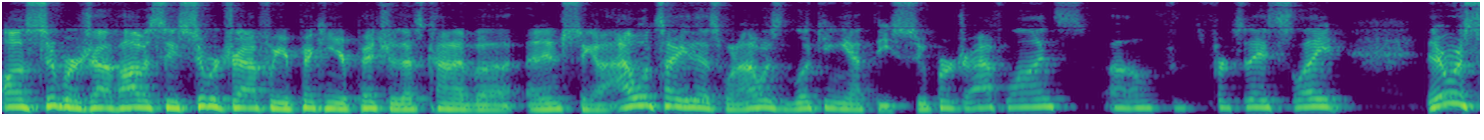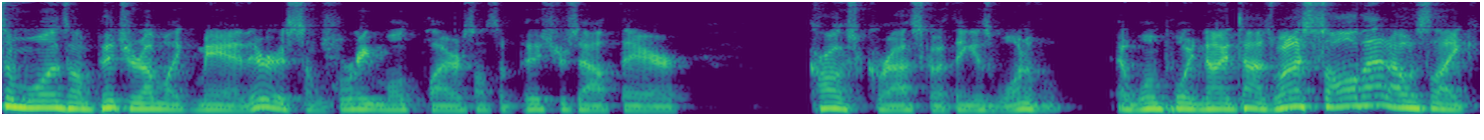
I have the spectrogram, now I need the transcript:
on Super Draft. Obviously, Super Draft, when you're picking your pitcher, that's kind of a, an interesting. I will tell you this when I was looking at the Super Draft lines um, for, for today's slate, there were some ones on pitcher. I'm like, man, there is some great multipliers on some pitchers out there. Carlos Carrasco, I think, is one of them at 1.9 times. When I saw that, I was like,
